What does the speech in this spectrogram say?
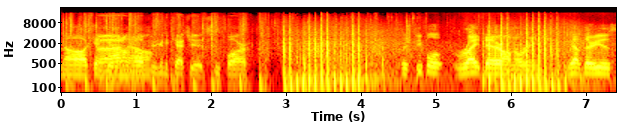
No, I can't Uh, get it I don't now. know if you're gonna catch it. It's too far. There's people right there on orange. Yep, there he is.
